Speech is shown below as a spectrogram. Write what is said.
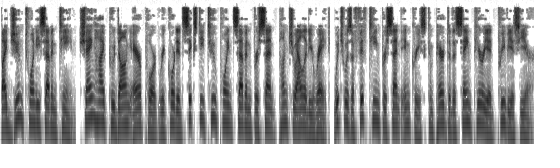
By June 2017, Shanghai Pudong Airport recorded 62.7% punctuality rate, which was a 15% increase compared to the same period previous year.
